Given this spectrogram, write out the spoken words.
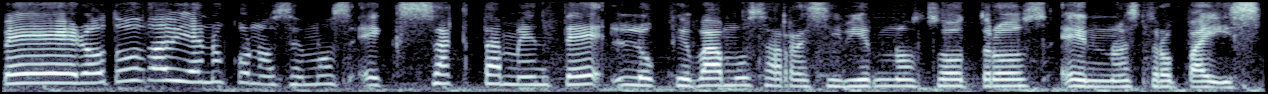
pero todavía no conocemos exactamente lo que vamos a recibir nosotros en nuestro país.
